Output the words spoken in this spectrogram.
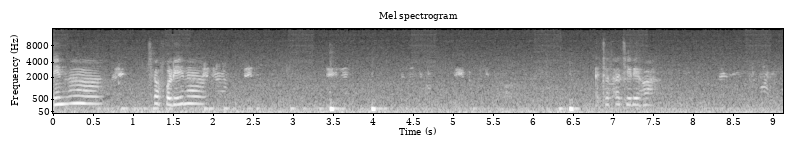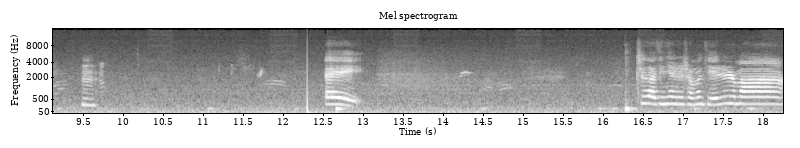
Lina，小狐狸呢？叫他接电话。嗯。哎，知道今天是什么节日吗？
